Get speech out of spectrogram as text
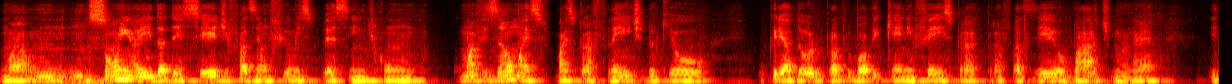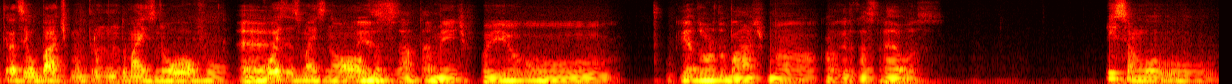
uma, um, um sonho aí da DC de fazer um filme assim, de- com uma visão mais, mais pra frente do que o, o criador, o próprio Bob Kane fez para fazer o Batman, né? E trazer o Batman para um mundo mais novo, com É. coisas mais novas. Exatamente, foi o, o criador do Batman, o Cavaleiro das Trevas. Isso, é o, o-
